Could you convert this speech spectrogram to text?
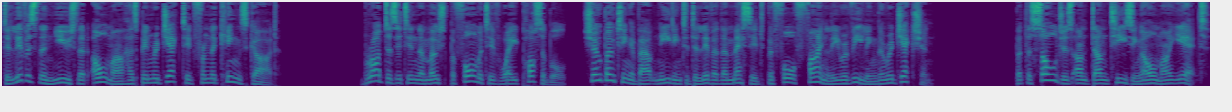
delivers the news that Olmar has been rejected from the King's Guard. Brod does it in the most performative way possible, showboating about needing to deliver the message before finally revealing the rejection. But the soldiers aren't done teasing Olmar yet.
